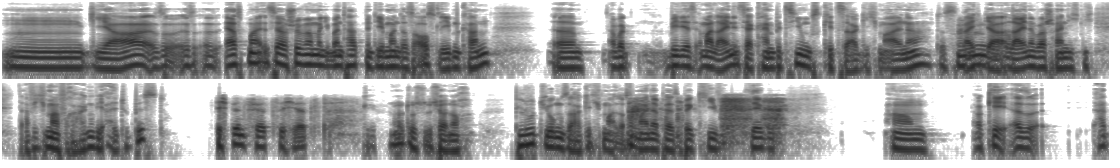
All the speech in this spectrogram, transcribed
Mm, ja, also es, erstmal ist ja schön, wenn man jemand hat, mit dem man das ausleben kann. Ähm, aber BDSM allein ist ja kein Beziehungskit, sag ich mal, ne? Das mhm, reicht mhm, ja genau. alleine wahrscheinlich nicht. Darf ich mal fragen, wie alt du bist? Ich bin 40 jetzt. Okay, na, das ist ja noch blutjung, sag ich mal, aus meiner Perspektive. Sehr gut. Ähm, okay, also hat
